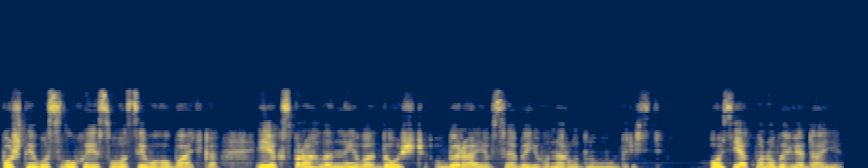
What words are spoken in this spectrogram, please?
поштиво слухає свого сивого батька і, як спрагла нива дощ, вбирає в себе його народну мудрість. Ось як воно виглядає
